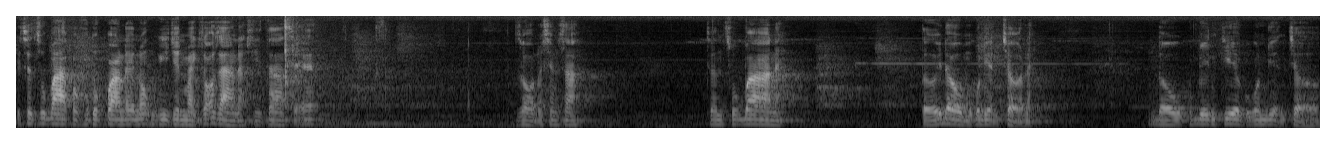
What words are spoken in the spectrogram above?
cái chân số 3 có photo quang đây nó cũng ghi trên mạch rõ ràng này, thì ta sẽ dò nó xem sao. Chân số 3 này, tới đầu một con điện trở này đầu bên kia của con điện trở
